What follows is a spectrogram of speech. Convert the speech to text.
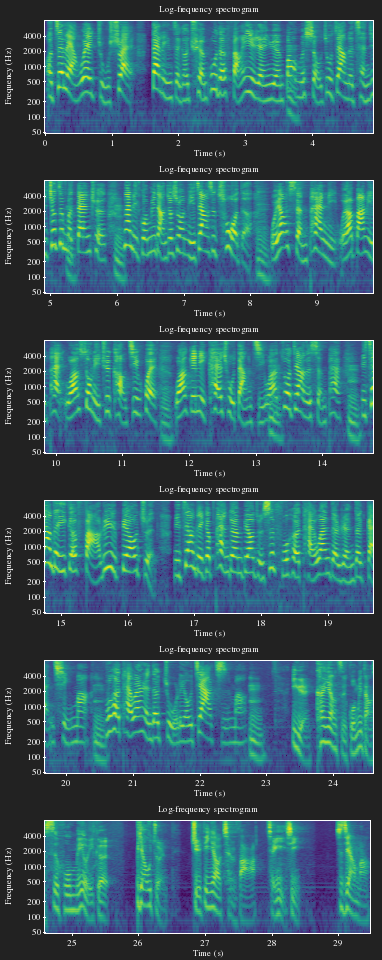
哦，这两位主帅带领整个全部的防疫人员帮我们守住这样的成绩，就这么单纯。那你国民党就说你这样是错的，我要审判你，我要把你判，我要送你去考纪会，我要给你开除党籍，我要做这样的审判。你这样的一个法律标准，你这样的一个判断标准是符合台湾的人的感情吗？符合台湾人的主流价值吗？嗯，议员，看样子国民党似乎没有一个标准，决定要惩罚陈以信。是这样吗？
